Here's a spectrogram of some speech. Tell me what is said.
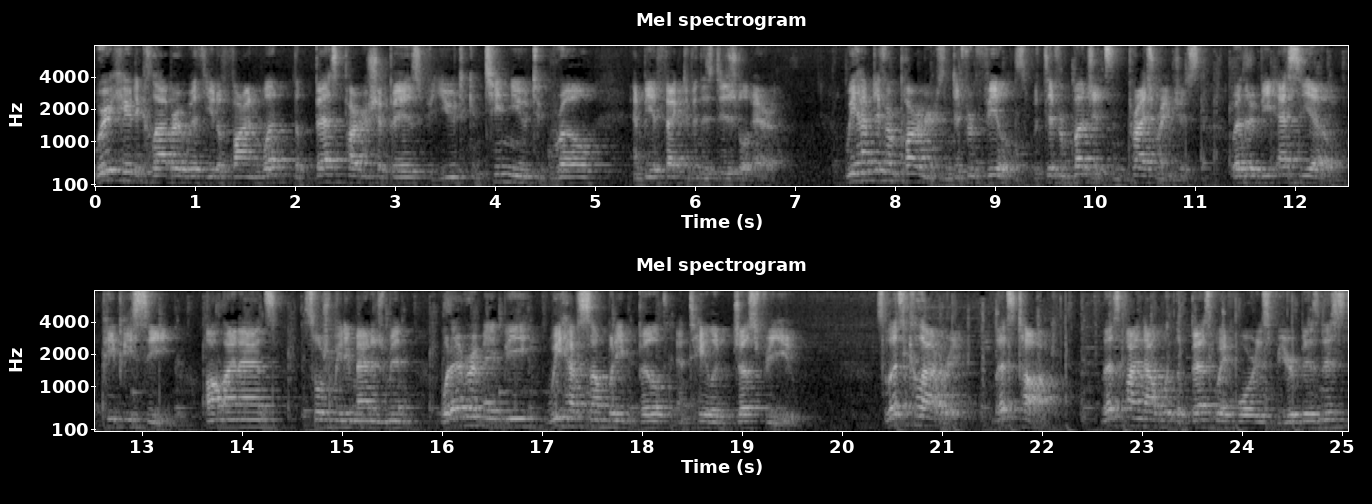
We're here to collaborate with you to find what the best partnership is for you to continue to grow and be effective in this digital era. We have different partners in different fields with different budgets and price ranges, whether it be SEO, PPC, online ads, social media management, whatever it may be, we have somebody built and tailored just for you. So let's collaborate, let's talk, let's find out what the best way forward is for your business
